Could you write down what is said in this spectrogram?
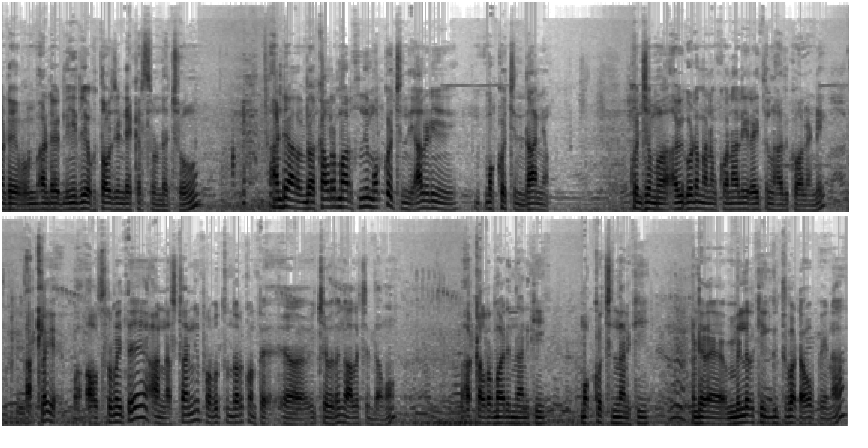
అంటే అంటే ఇది ఒక థౌజండ్ ఏకర్స్ ఉండొచ్చు. అంటే కలర్ మారుతుంది మొక్క వచ్చింది. ఆల్రెడీ మొక్క వచ్చింది ధాన్యం. కొంచెం అవి కూడా మనం కొనాలి రైతులను ఆదుకోవాలండి. అట్లాగే అవసరమైతే ఆ నష్టాన్ని ప్రభుత్వం ద్వారా కొంత ఇచ్చే విధంగా ఆలోచిద్దాము. ఆ కలర్ మారిన దానికి మొక్క వచ్చిన దానికి అంటే మిల్లర్కి గిట్టుబాటు అవ్వకపోయినా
